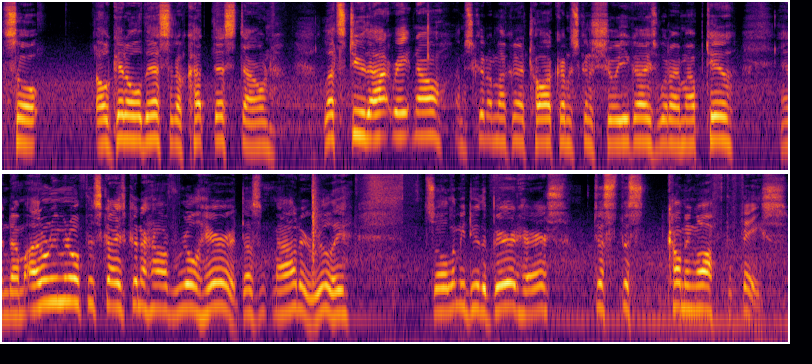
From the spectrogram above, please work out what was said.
So I'll get all this and I'll cut this down. Let's do that right now. I'm just gonna, I'm not gonna talk. I'm just gonna show you guys what I'm up to. And um, I don't even know if this guy's gonna have real hair. It doesn't matter really. So let me do the beard hairs. Just this coming off the face.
